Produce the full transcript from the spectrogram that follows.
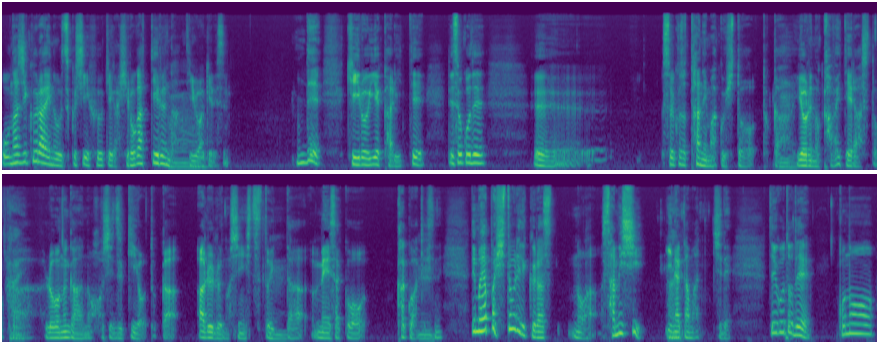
同じくらいの美しい風景が広がっているんだっていうわけです。で、黄色い家借りて、で、そこで、えーそれこそ種まく人とか、うん。夜のカフェテラスとか、はローヌ川の星月夜とか、アルルの寝室といった名作を書くわけですね。でもやっぱ一人で暮らすのは寂しい田舎町で。ということで、この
